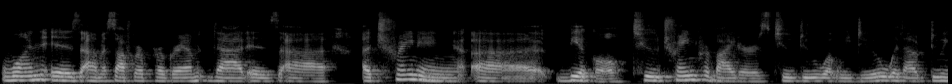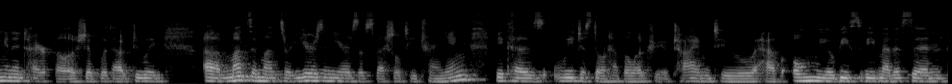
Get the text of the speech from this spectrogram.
One is um, a software program that is uh, a training uh, vehicle to train providers to do what we do without doing an entire fellowship, without doing uh, months and months or years and years of specialty training, because we just don't have the luxury of time to have only obesity medicine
